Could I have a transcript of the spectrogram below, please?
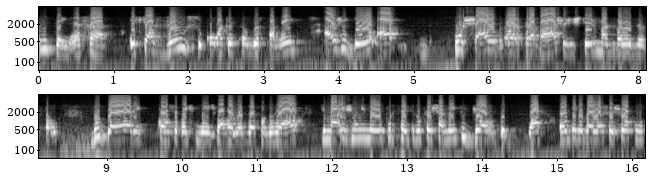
ontem, essa esse avanço com a questão do orçamento ajudou a puxar o dólar para baixo. A gente teve uma desvalorização do dólar e, consequentemente, uma valorização do real de mais de 1,5% no fechamento de ontem. Né? Ontem o dólar fechou com R$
